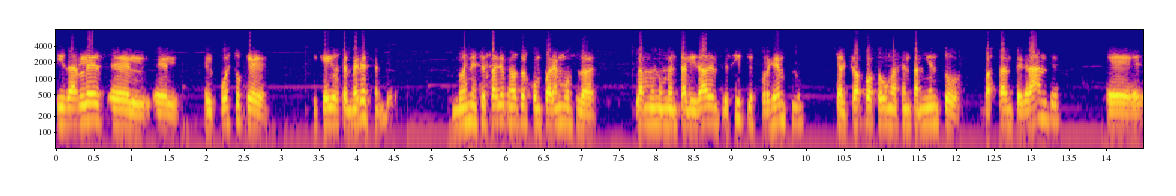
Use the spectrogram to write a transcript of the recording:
y darles el, el, puesto que, y que ellos se merecen. No es necesario que nosotros comparemos la, monumentalidad entre sitios, por ejemplo. Chalchapa fue un asentamiento bastante grande, eh,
